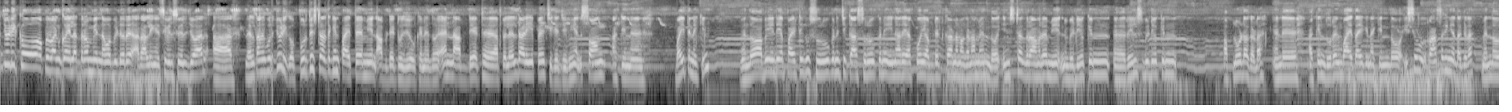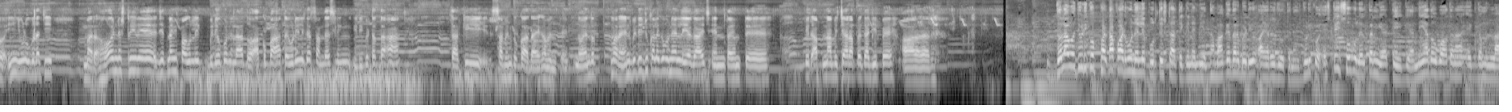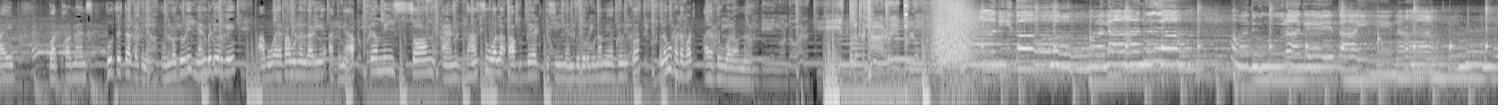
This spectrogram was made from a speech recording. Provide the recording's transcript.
जुड़ी को अपे बन को नवा वीडियो रे रालिंग सिविल सिविल ज़ोर और लेलतान पुर जुड़ी को पूर्ति स्टार तकिन पाइते मीन अपडेट हो कने दो। एन अपडेट अपे लेल दाड़ी पे चिके जी मीन सॉन्ग नकिन मेन दो, अभी इंडिया पार्टी को शुरू कने चिका, शुरू कने इना कोई अपडेट का मगना मेन इंस्टाग्राम मीन वीडियो किन रील्स वीडियो किन अपलोड अकड़ा एंड अकिन दूरेंग बाय ताई किन अकिन दो। इसे दगड़ा मेन इन उड़ू गड़ा ची मर। हो इंडस्ट्री रे, जितना भी पब्लिक वीडियो को निला तो आपको बात है, उड़ी लेकर संदेश लिंग इडी बेटा ताकि सबिन को आदायगा मनते नो एंड मर एन वीडियो जो कल को ने लिया गाइज़ इन टाइम ते, फिर अपना विचार आपे काजी पे, और दोला वो जुड़ी को फटाफट वो नेले पूर्ति स्टार्ट के ने मी धमाकेदार वीडियो आया जोते ने। जुड़ी को स्टेज शो वो लेतन गया, ठीक गया। निया दो बात ना, एकदम लाइव परफॉर्मेंस पूर्ति स्टार तक इन जोड़ी, नैन वीडियो गे अब एपाबू नेल दाड़ी अकिने अपकमिंग सॉन्ग एंड धासु वाला अपडेट किसी नैन वीडियो बुना मिया जोड़ी को दलबू फटाफट आया तो वाला ना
